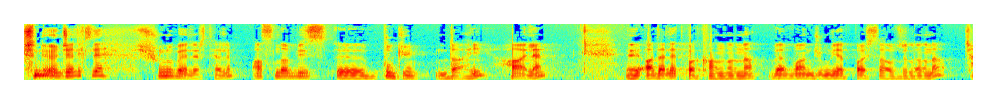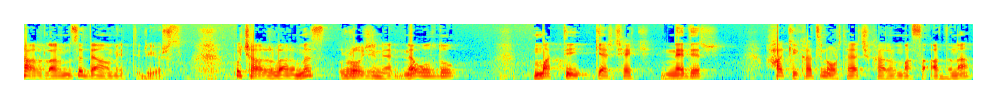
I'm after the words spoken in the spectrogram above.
Şimdi öncelikle şunu belirtelim. Aslında biz e, bugün dahi halen e, Adalet Bakanlığı'na ve Van Cumhuriyet Başsavcılığı'na çağrılarımızı devam ettiriyoruz. Bu çağrılarımız rojine ne oldu, maddi gerçek nedir, hakikatin ortaya çıkarılması adına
